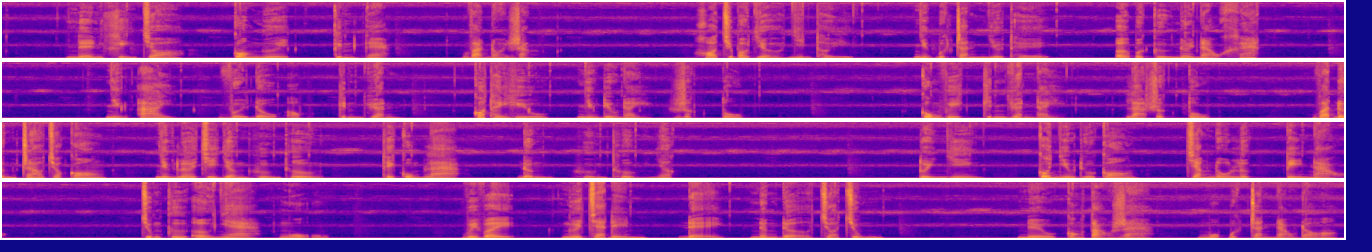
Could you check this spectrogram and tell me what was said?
nên khiến cho con người kinh ngạc và nói rằng, họ chưa bao giờ nhìn thấy những bức tranh như thế ở bất cứ nơi nào khác những ai với đầu óc kinh doanh có thể hiểu những điều này rất tốt công việc kinh doanh này là rất tốt. Và đấng trao cho con những lời chỉ dẫn hướng thượng thì cũng là đấng hướng thượng nhất. Tuy nhiên, có nhiều đứa con chẳng nỗ lực tí nào. Chúng cứ ở nhà ngủ. Vì vậy, người cha đến để nâng đỡ cho chúng. Nếu con tạo ra một bức tranh nào đó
